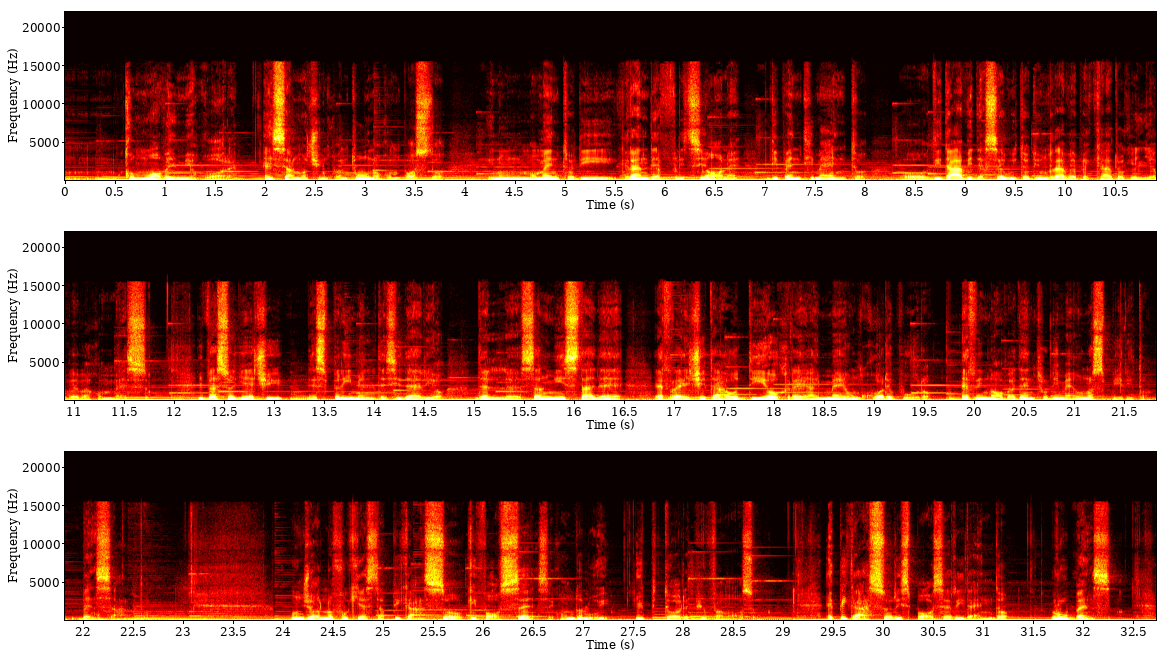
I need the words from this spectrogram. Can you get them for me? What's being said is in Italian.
commuove il mio cuore. È il Salmo 51, composto in un momento di grande afflizione, di pentimento di Davide a seguito di un grave peccato che egli aveva commesso. Il verso 10 esprime il desiderio del salmista ed è, e recita, O Dio crea in me un cuore puro e rinnova dentro di me uno spirito ben saldo. Un giorno fu chiesto a Picasso chi fosse, secondo lui, il pittore più famoso. E Picasso rispose ridendo, Rubens,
